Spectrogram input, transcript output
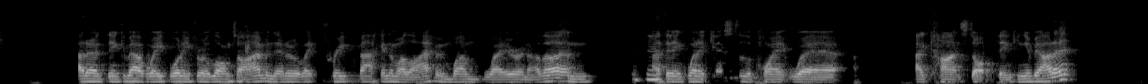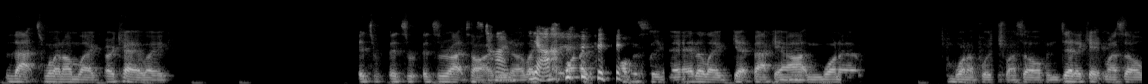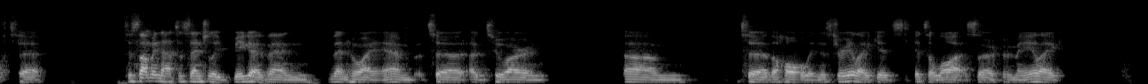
I don't think about wakeboarding for a long time and then it'll like creep back into my life in one way or another. And mm-hmm. I think when it gets to the point where I can't stop thinking about it, that's when I'm like, okay, like it's it's it's the right time, time. you know. Like yeah. obviously there to like get back out mm-hmm. and want to want to push myself and dedicate myself to to something that's essentially bigger than than who I am, but to a tour and um to the whole industry. Like it's it's a lot. So for me, like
